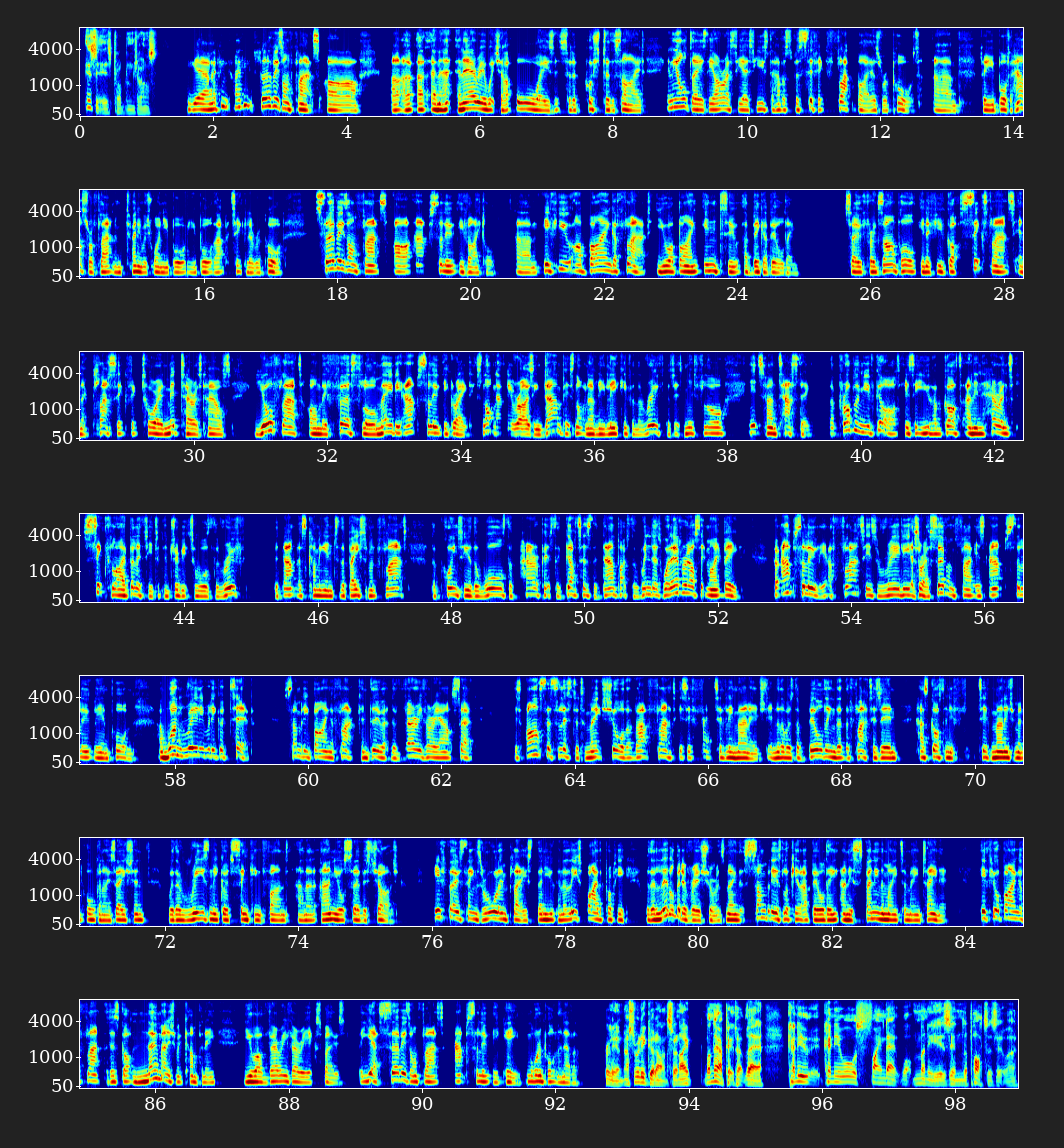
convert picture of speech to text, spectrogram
Is it his problem, Giles? Yeah, I think I think surveys on flats are uh, an, an area which are always sort of pushed to the side. In the old days, the RICS used to have a specific flat buyers report. Um, so you bought a house or a flat, and depending which one you bought, you bought that particular report. Surveys on flats are absolutely vital. Um, if you are buying a flat, you are buying into a bigger building. So, for example, you know, if you've got six flats in a classic Victorian mid terraced house, your flat on the first floor may be absolutely great. It's not going to have any rising damp, it's not going to have any leaking from the roof because it's mid floor. It's fantastic. The problem you've got is that you have got an inherent sixth liability to contribute towards the roof, the dampness coming into the basement flat, the pointing of the walls, the parapets, the gutters, the damp pipes, the windows, whatever else it might be. So absolutely, a flat is really sorry, a seven flat is absolutely important. And one really, really good tip somebody buying a flat can do at the very, very outset is ask the solicitor to make sure that that flat is effectively managed. In other words, the building that the flat is in has got an effective management organization with a reasonably good sinking fund and an annual service charge. If those things are all in place, then you can at least buy the property with a little bit of reassurance, knowing that somebody is looking at that building and is spending the money to maintain it. If you're buying a flat that has got no management company, you are very, very exposed. But yes, surveys on flats, absolutely key, more important than ever. Brilliant. That's a really good answer. And I one thing I picked up there, can you can you always find out what money is in the pot, as it were?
